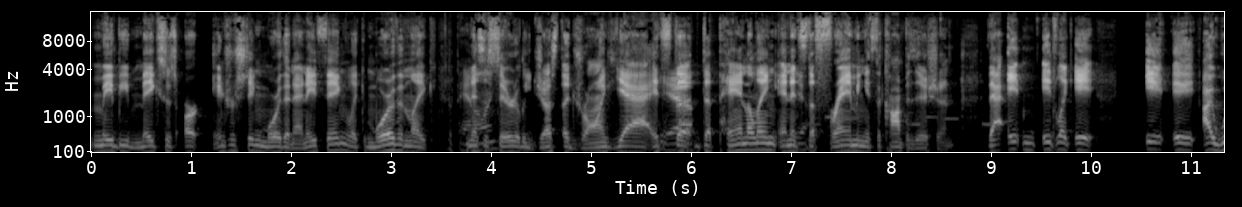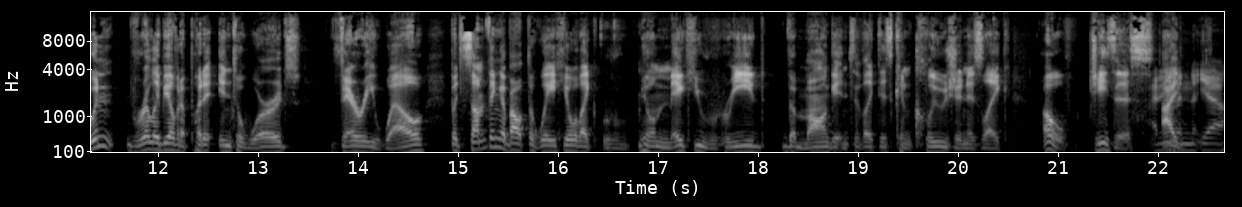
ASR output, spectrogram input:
maybe makes his art interesting more than anything, like more than like necessarily just the drawings. Yeah, it's Yeah. the the paneling and it's Yeah. the framing, it's the composition. That it it like it it it I wouldn't really be able to put it into words very well, but something about the way he'll like r- he'll make you read the manga into like this conclusion is like, oh Jesus, I didn't I even, yeah.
